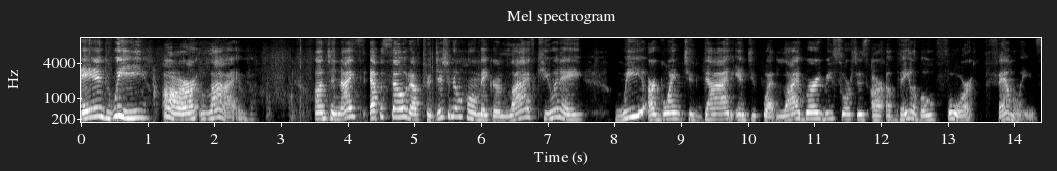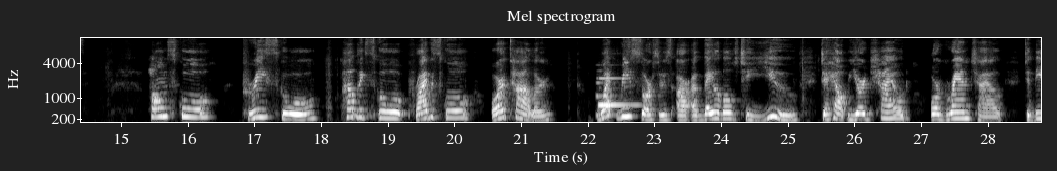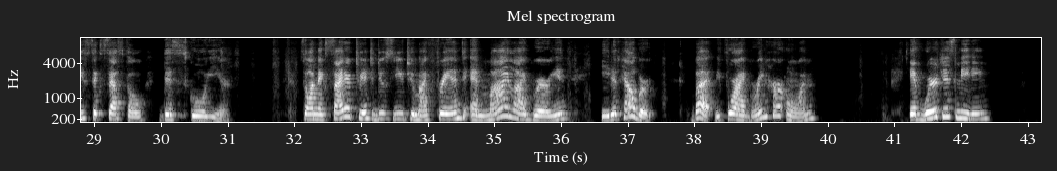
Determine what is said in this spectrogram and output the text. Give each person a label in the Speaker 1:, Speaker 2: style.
Speaker 1: And we are live. On tonight's episode of Traditional Homemaker Live Q&A, we are going to dive into what library resources are available for families. Homeschool, preschool, public school, private school, or toddler, what resources are available to you to help your child or grandchild to be successful this school year. So I'm excited to introduce you to my friend and my librarian, Edith Helbert. But before I bring her on, if we're just meeting,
